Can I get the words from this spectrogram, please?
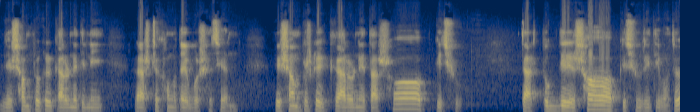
যে সম্পর্কের কারণে তিনি রাষ্ট্র ক্ষমতায় বসেছেন, যে সম্পর্কের কারণে তার সব কিছু তার তকদিরের সব কিছু রীতিমতো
